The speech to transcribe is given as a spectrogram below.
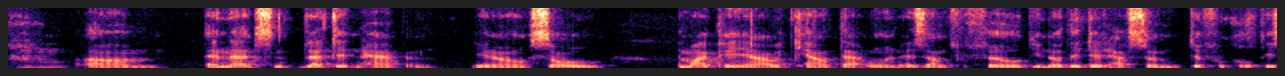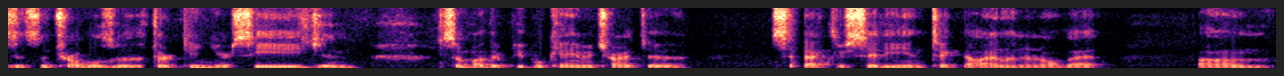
Mm-hmm. Um, and that's that didn't happen, you know. So, in my opinion, I would count that one as unfulfilled. You know, they did have some difficulties and some troubles with a 13 year siege, and some other people came and tried to sack their city and take the island and all that. Um,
